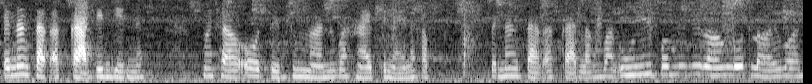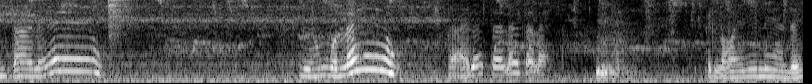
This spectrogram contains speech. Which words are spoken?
ไปนั่งตากอากาศเย็นๆนะเมื่อเช้าโอ้ตื่นขึ้นมานึกว่าหายไปไหนนะครับไปนั่งตากอากาศหลังบ้านอุ้ยป้าไม่ได้ล้างรถหลายวันตายแล้วเหลืองหมดแล้วตายแล้วตายแล้วตายแล้วเป็นรอยแน่ๆเลย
